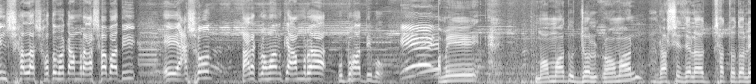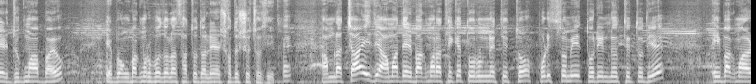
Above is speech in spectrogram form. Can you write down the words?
ইনশাল্লাহ শতভাগ আমরা আশাবাদী এই আসন তারেক রহমানকে আমরা উপহার দিব। আমি মোহাম্মদ উজ্জ্বল রহমান, রাজশাহী জেলা ছাত্র দলের যুগ্ম আহ্বায়ক এবং বাগমারা উপজেলা ছাত্রদলের সদস্য সচিব। আমরা চাই যে আমাদের বাগমারা থেকে তরুণ নেতৃত্ব, পরিশ্রমী তরুণ নেতৃত্ব দিয়ে এই বাগমার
